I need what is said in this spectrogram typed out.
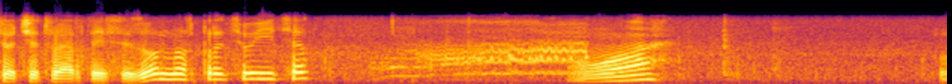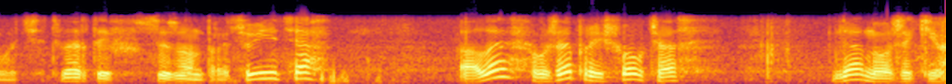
Це четвертий сезон у нас працюється. О. О, четвертий сезон працюється. Але вже прийшов час для ножиків.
